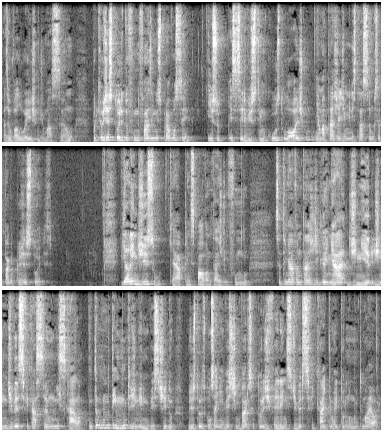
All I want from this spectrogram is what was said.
fazer o valuation de uma ação, porque os gestores do fundo fazem isso para você. Isso, esse serviço tem um custo, lógico, e é uma taxa de administração que você paga para os gestores. E além disso, que é a principal vantagem de um fundo, você tem a vantagem de ganhar dinheiro de diversificação em escala. Então, como tem muito dinheiro investido, os gestores conseguem investir em vários setores diferentes, diversificar e ter um retorno muito maior.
